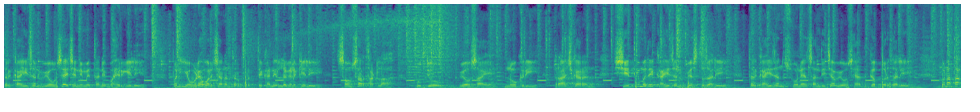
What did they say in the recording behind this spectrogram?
तर काहीजण व्यवसायाच्या निमित्ताने बाहेर गेले. पण एवढ्या वर्षानंतर प्रत्येकाने लग्न केले संसार थाटला. उद्योग व्यवसाय नोकरी राजकारण शेतीमध्ये काहीजण व्यस्त झाले तर काहीजण सोन्या चांदीच्या व्यवसायात गब्बर झाले. पण आता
